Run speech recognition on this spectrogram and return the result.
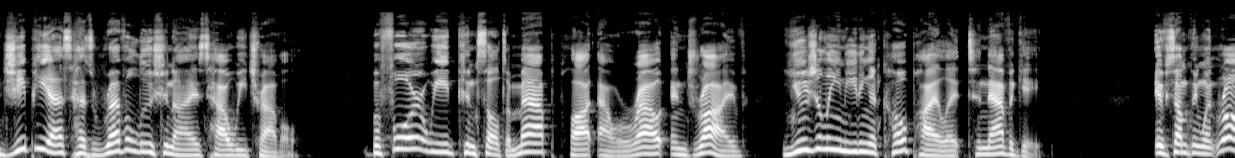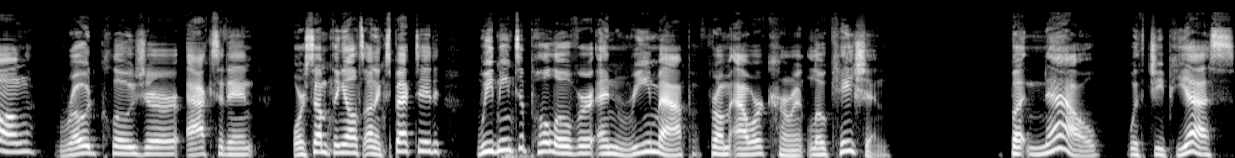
GPS has revolutionized how we travel. Before, we'd consult a map, plot our route, and drive, usually needing a co pilot to navigate. If something went wrong, road closure, accident, or something else unexpected, we'd need to pull over and remap from our current location. But now, with GPS,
